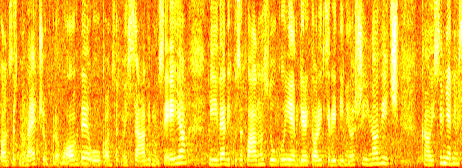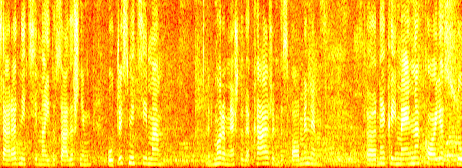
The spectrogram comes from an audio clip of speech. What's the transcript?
koncertno veče upravo ovde u koncertnoj sali muzeja i veliku zahvalnost dugujem direktorici Lidi Milašinović, kao i svim njenim saradnicima i dosadašnjim učesnicima. Ali moram nešto da kažem, da spomenem e, neka imena koja su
